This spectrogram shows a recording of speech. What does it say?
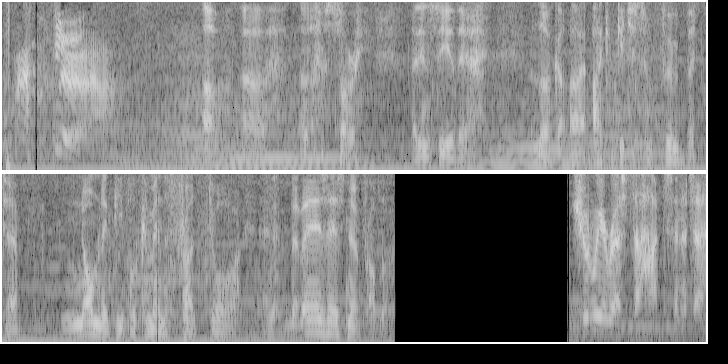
Oh, uh, uh sorry. I didn't see you there. Look, I, I can get you some food, but, uh, normally people come in the front door. There's, there's no problem. Should we arrest the Hutt, Senator?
